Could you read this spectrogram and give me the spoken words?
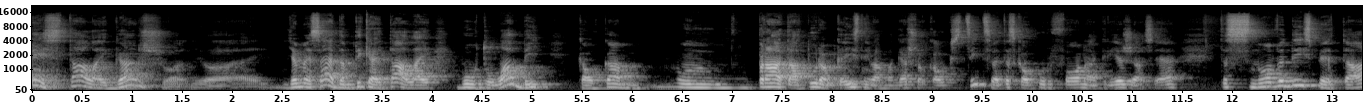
ēst tā, lai garšo. Jo, ja mēs ēdam tikai tā, lai būtu labi kaut kam, un prātā turam, ka īstenībā man garšo kaut kas cits, vai tas kaut kur fonā griežās, ja, tas novedīs pie tā,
